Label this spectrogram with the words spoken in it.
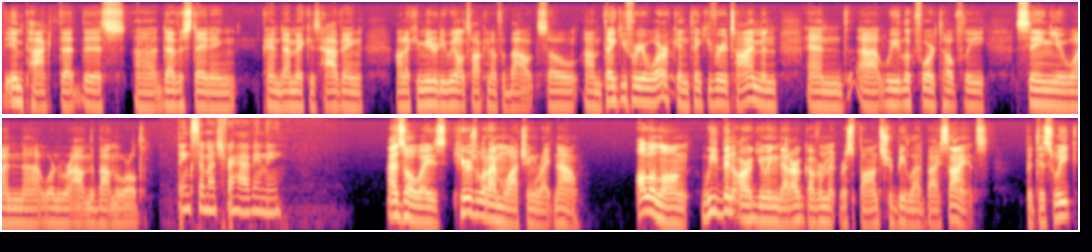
the impact that this uh, devastating pandemic is having on a community we don't talk enough about. So um, thank you for your work and thank you for your time and and uh, we look forward to hopefully seeing you when uh, when we're out and about in the world. Thanks so much for having me. As always, here's what I'm watching right now. All along, we've been arguing that our government response should be led by science. But this week,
